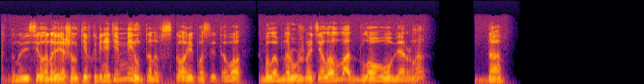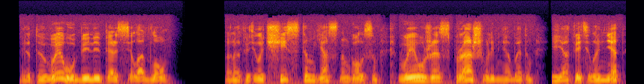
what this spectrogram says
когда оно висело на вешалке в кабинете Милтона вскоре после того, как было обнаружено тело Ладлоу, верно? Да. Это вы убили Перси Ладлоу? Она ответила чистым, ясным голосом. «Вы уже спрашивали меня об этом?» И я ответила «нет».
